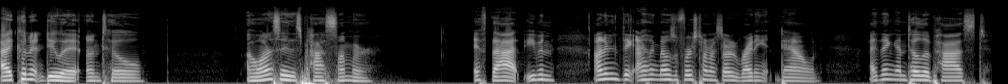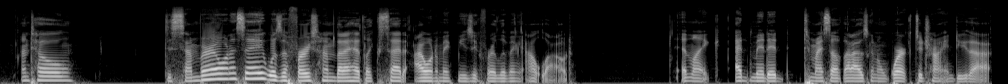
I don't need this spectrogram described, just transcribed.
I couldn't do it until I want to say this past summer. If that, even I don't even think I think that was the first time I started writing it down. I think until the past until December I want to say was the first time that I had like said I want to make music for a living out loud. And like admitted to myself that I was going to work to try and do that.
